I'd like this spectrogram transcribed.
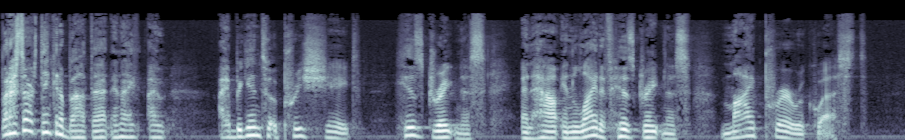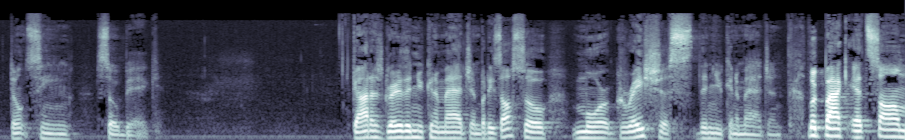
But I start thinking about that, and I, I, I begin to appreciate his greatness and how, in light of His greatness, my prayer requests don't seem so big. God is greater than you can imagine, but He's also more gracious than you can imagine. Look back at Psalm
